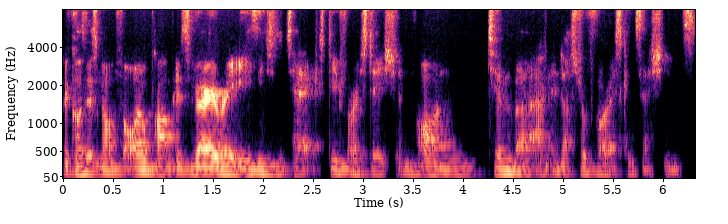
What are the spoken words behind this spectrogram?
because it's not for oil palm, but it's very, very easy to detect deforestation on timber and industrial forest concessions.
